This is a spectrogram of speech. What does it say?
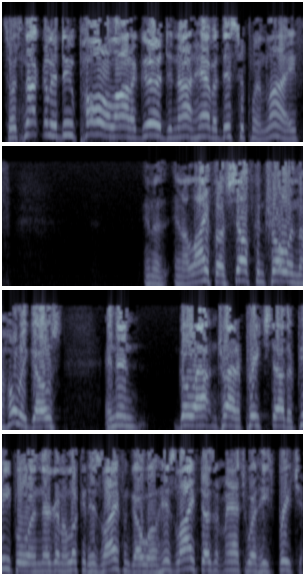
So it's not going to do Paul a lot of good to not have a disciplined life and a, and a life of self control in the Holy Ghost and then go out and try to preach to other people and they're going to look at his life and go, well, his life doesn't match what he's preaching.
